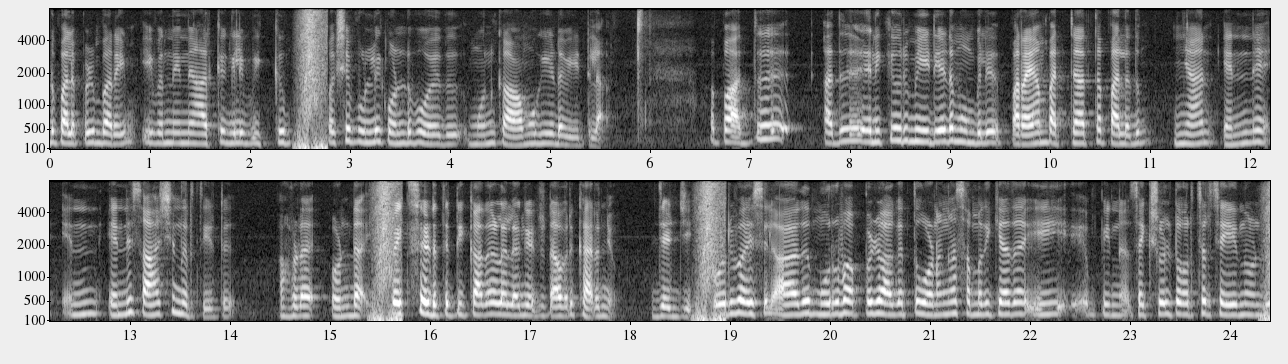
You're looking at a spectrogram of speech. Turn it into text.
എന്നോട് പലപ്പോഴും പറയും ഇവൻ നിന്നെ ആർക്കെങ്കിലും വിൽക്കും. പക്ഷെ പുള്ളി കൊണ്ടുപോയത് മുൻ കാമുകിയുടെ വീട്ടിലാണ് അപ്പോൾ അത് അത് എനിക്ക് ഒരു മീഡിയയുടെ മുമ്പിൽ പറയാൻ പറ്റാത്ത പലതും ഞാൻ എന്നെ എന്നെ സാക്ഷി നിർത്തിയിട്ട് അവിടെ ഉണ്ടായി. സ്പെക്സ് എടുത്തിട്ട് ഈ കഥകളെല്ലാം കേട്ടിട്ട് അവർ കരഞ്ഞു ജഡ്ജി. ഒരു വയസ്സിൽ അത് മുറിവ് അപ്പോഴും അകത്ത് ഉണങ്ങാൻ സമ്മതിക്കാതെ ഈ പിന്നെ സെക്ഷൽ ടോർച്ചർ ചെയ്യുന്നുണ്ട്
